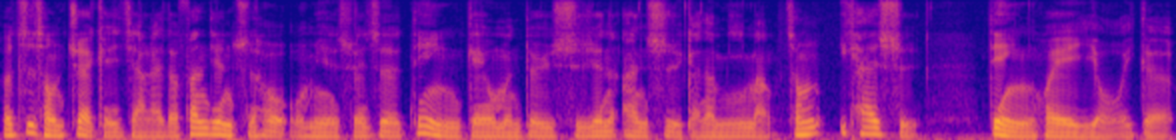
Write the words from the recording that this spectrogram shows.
而自从 Jack 一家来到饭店之后，我们也随着电影给我们对于时间的暗示感到迷茫。从一开始，电影会有一个。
